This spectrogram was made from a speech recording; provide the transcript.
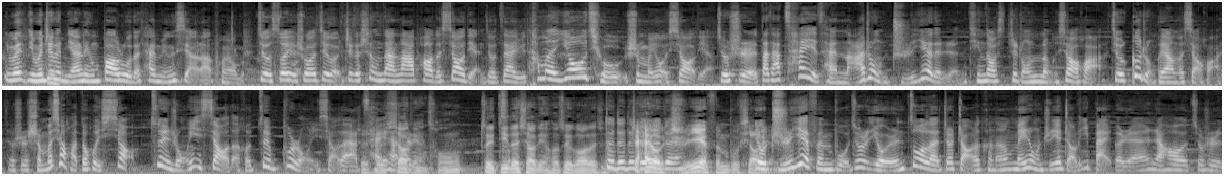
你们你们这个年龄暴露的太明显了，朋友们。就所以说，这个这个圣诞拉炮的笑点就在于他们的要求是没有笑点，就是大家猜一猜哪种职业的人听到这种冷笑话，就各种各样的笑话，就是什么笑话都会笑，最容易笑的和最不容易笑，大家猜一下笑。点从最低的笑点和最高的笑点。对对对这还有对对对。职业分布笑点，有职业分布，就是有人做了，就找了可能每种职业找了一百个人，然后就是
